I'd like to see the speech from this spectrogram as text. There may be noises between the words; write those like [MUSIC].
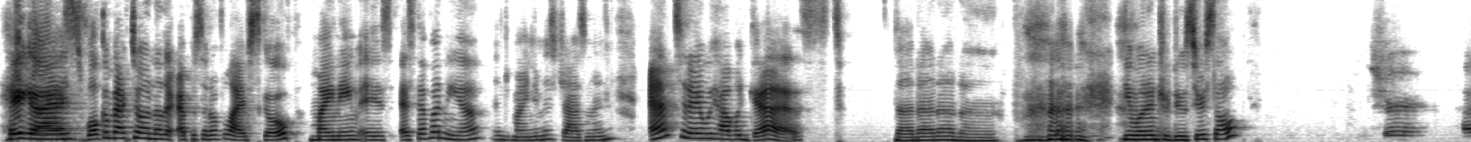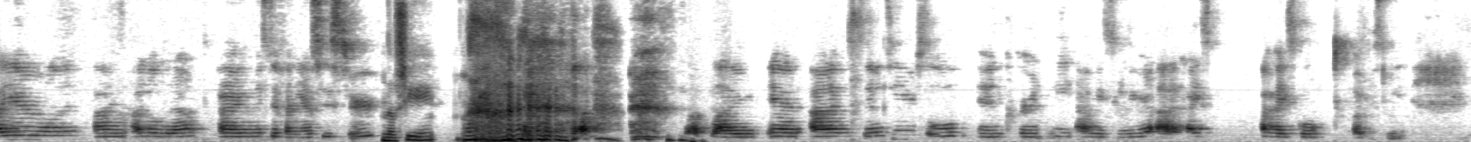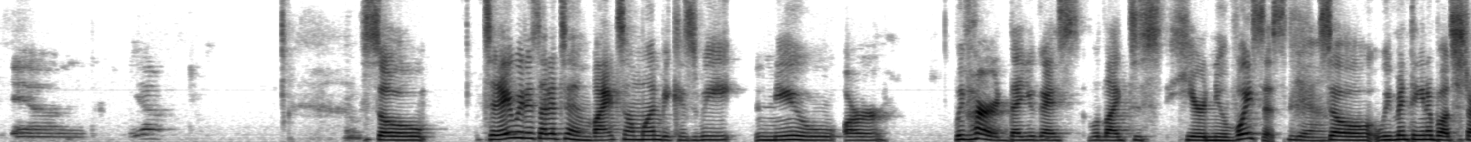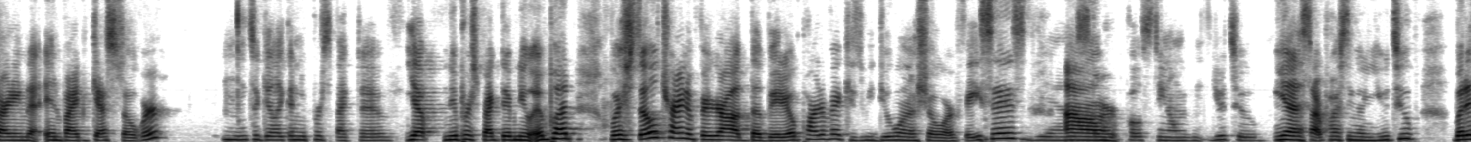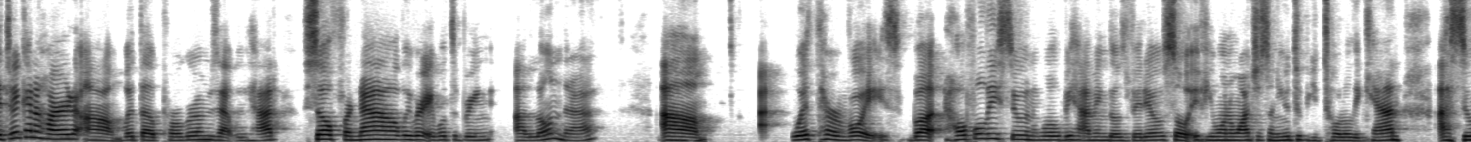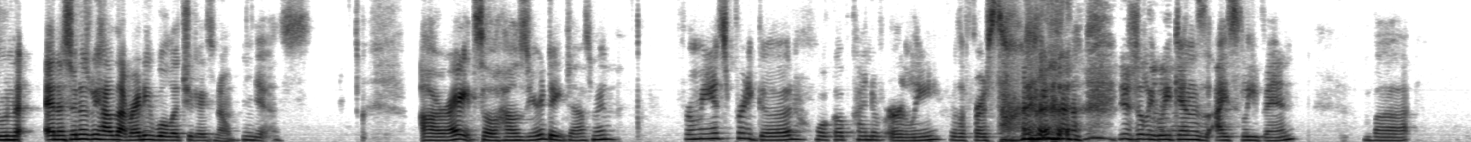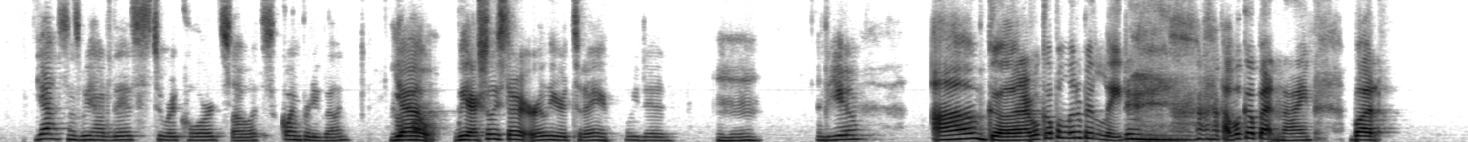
Hey guys, welcome back to another episode of LiveScope. My name is Estefania, And my name is Jasmine. and today we have a guest. Da, da, da, da. [LAUGHS] Do you want to introduce yourself? Sure. Hi everyone. I'm Alondra. I'm Estefania's sister. No, she ain't. Stop lying. And I'm 17 years old and currently I'm a senior at high, s- at high school, obviously. And yeah, So today we decided to invite someone because we knew or we've heard that you guys would like to hear new voices. yeah. So we've been thinking about starting to invite guests over. Mhm, to get like a new perspective. Yep, new perspective, new input. We're still trying to figure out the video part of it because we do want to show our faces. Yeah. Um, start posting on YouTube. Yeah, start posting on YouTube. But it's been kind of hard um, with the programs that we've had. So for now, we were able to bring Alondra um, with her voice. But hopefully soon we'll be having those videos. So if you want to watch us on YouTube, you totally can. As soon and as soon as we have that ready, we'll let you guys know. Yes. All right. So how's your day, Jasmine? For me, it's pretty good. Woke up kind of early for the first [LAUGHS] time. [LAUGHS] Usually weekends I sleep in, but yeah, since we had this to record, so it's going pretty good. How Yeah, about- we actually started earlier today. We did. hmm And you? I'm good. I woke up a little bit later. [LAUGHS] I woke up at nine, but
